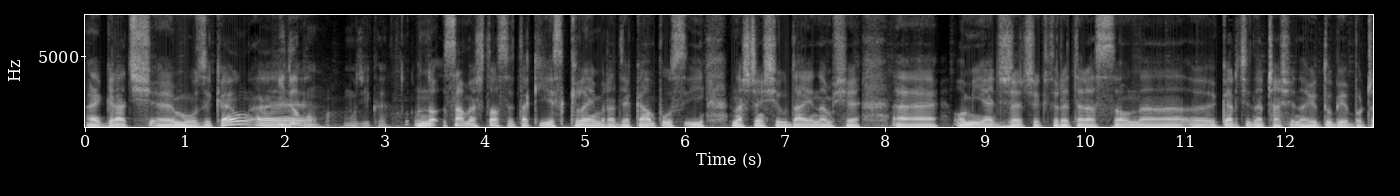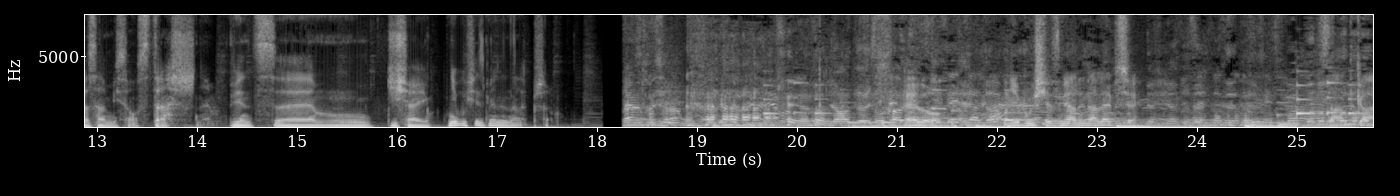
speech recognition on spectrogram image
e, grać e, muzykę. I dobrą muzykę. No same sztosy, taki jest claim Radia Campus i na szczęście udaje nam się e, omijać rzeczy, które teraz są na e, karcie na czasie na YouTubie, bo czasami są straszne. Więc dzisiaj nie bój się zmiany na lepsze. Elo, nie bój się zmiany na lepsze. Sandka.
